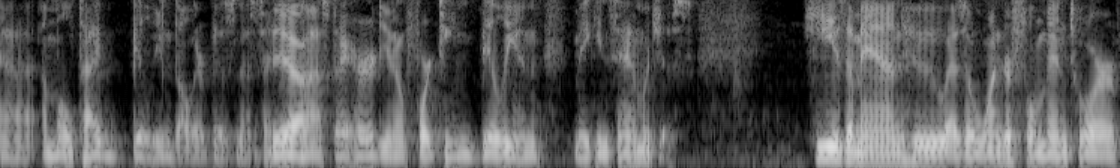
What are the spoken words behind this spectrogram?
uh, a multi-billion dollar business. I think yeah. last i heard you know 14 billion making sandwiches he is a man who, as a wonderful mentor,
